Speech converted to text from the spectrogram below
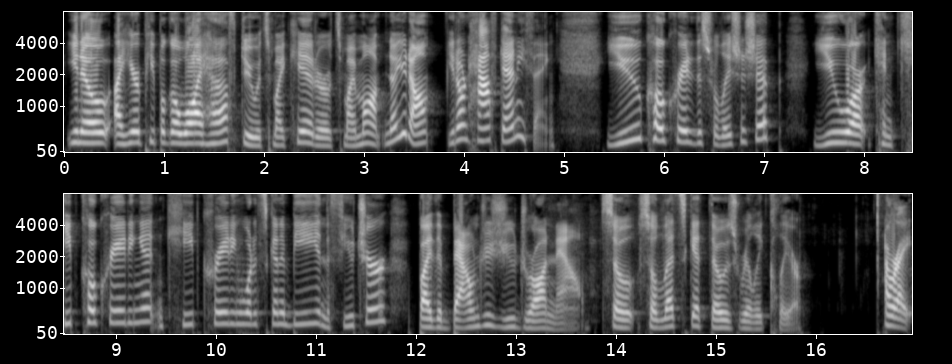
You know, I hear people go, "Well, I have to. It's my kid or it's my mom." No, you don't. You don't have to anything. You co-created this relationship you are can keep co-creating it and keep creating what it's going to be in the future by the boundaries you draw now. So so let's get those really clear. All right.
